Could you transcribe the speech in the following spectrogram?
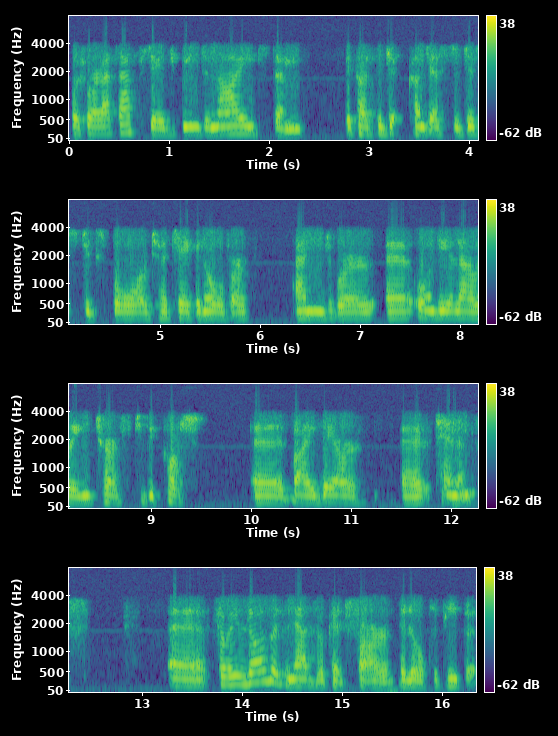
but were at that stage being denied them because the Congested Districts Board had taken over and were uh, only allowing turf to be cut uh, by their uh, tenants. Uh, so he was always an advocate for the local people.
